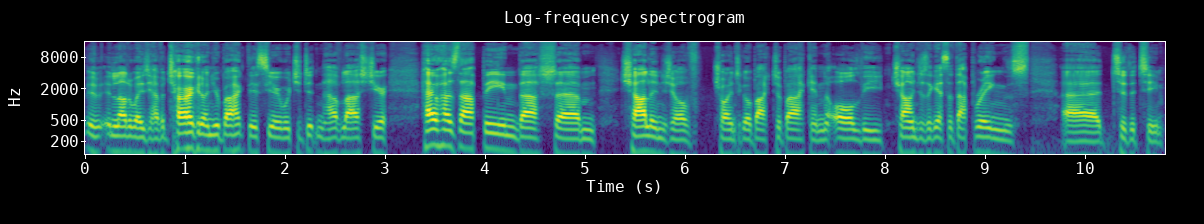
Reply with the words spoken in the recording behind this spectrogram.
in a lot of ways, you have a target on your back this year, which you didn't have last year. How has that been? That um, challenge of trying to go back to back and all the challenges, I guess that that brings uh, to the team.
